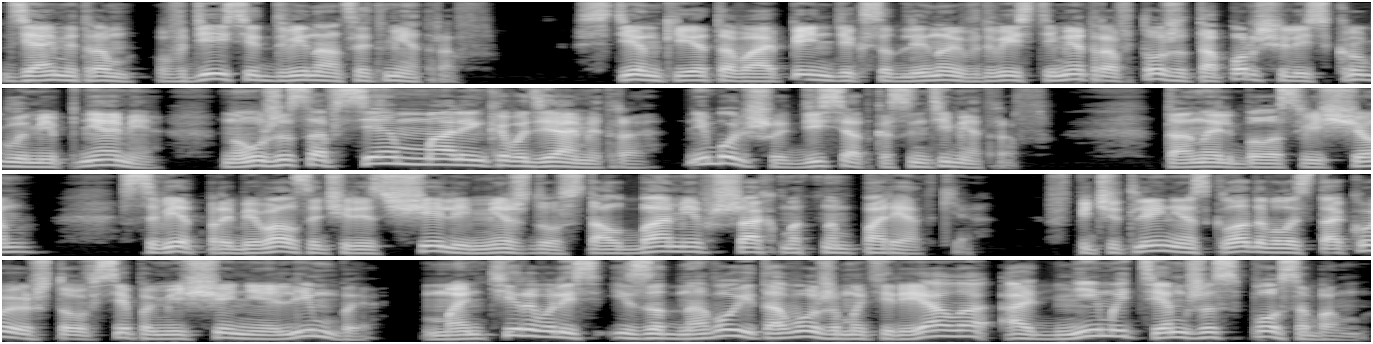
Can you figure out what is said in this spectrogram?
диаметром в 10-12 метров. Стенки этого аппендикса длиной в 200 метров тоже топорщились круглыми пнями, но уже совсем маленького диаметра, не больше десятка сантиметров. Тоннель был освещен, свет пробивался через щели между столбами в шахматном порядке. Впечатление складывалось такое, что все помещения лимбы монтировались из одного и того же материала одним и тем же способом.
